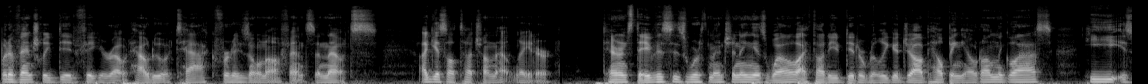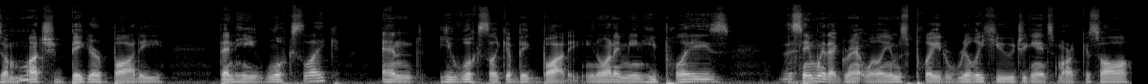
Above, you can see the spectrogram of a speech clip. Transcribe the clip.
but eventually did figure out how to attack for his own offense, and that's I guess I'll touch on that later. Terrence Davis is worth mentioning as well. I thought he did a really good job helping out on the glass. He is a much bigger body than he looks like, and he looks like a big body. You know what I mean? He plays the same way that Grant Williams played really huge against Marc Gasol.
